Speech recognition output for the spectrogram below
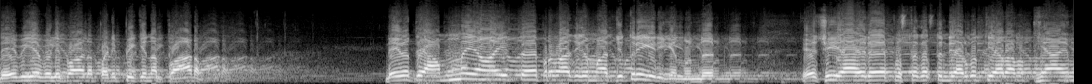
ദൈവിക വെളിപാട് പഠിപ്പിക്കുന്ന പാഠം. ദൈവത്തെ അമ്മയായിട്ട് പ്രവാചകന്മാർ ചിത്രീകരിക്കുന്നുണ്ട്. ഏഷ്യായുടെ പുസ്തകത്തിന്റെ അറുപത്തിയാറാം അധ്യായം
